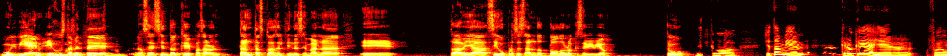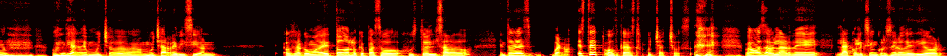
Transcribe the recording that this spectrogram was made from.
Muy bien, y justamente, no sé, siento que pasaron tantas cosas el fin de semana. Eh, todavía sigo procesando todo lo que se vivió. ¿Tú? Estuvo. Yo también. Creo que ayer fue un, un día de mucho, mucha revisión. O sea, como de todo lo que pasó justo el sábado. Entonces, bueno, este podcast, muchachos, vamos a hablar de la colección crucero de Dior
